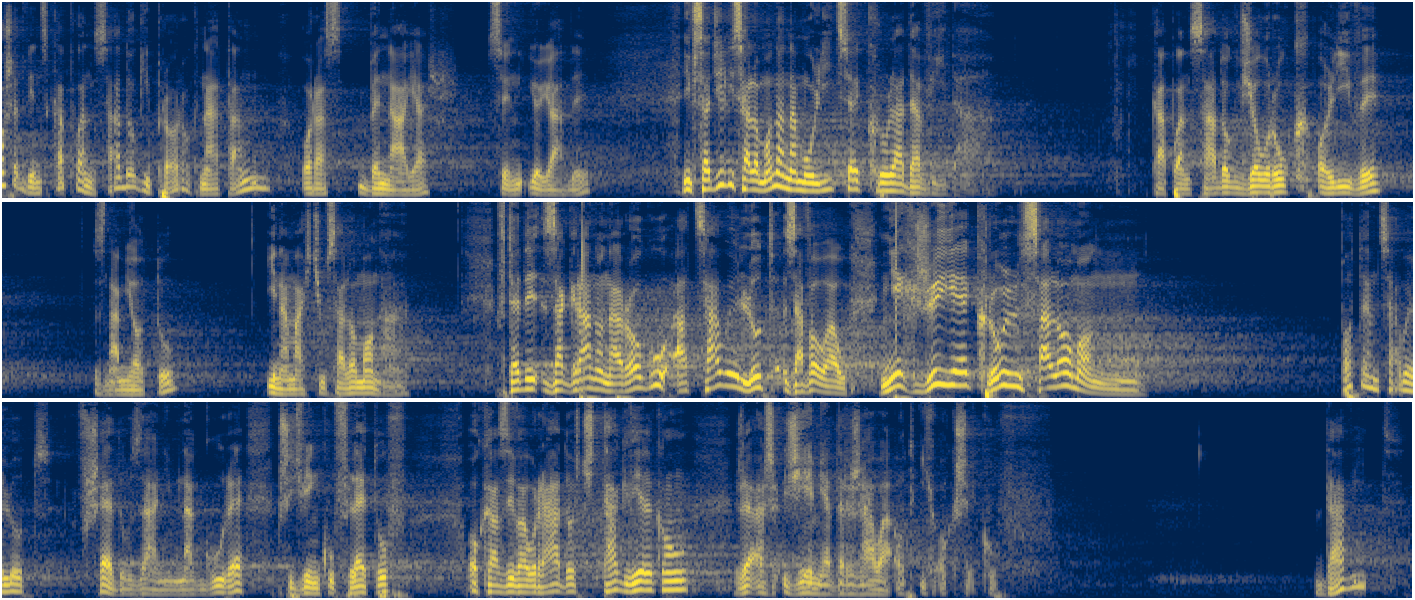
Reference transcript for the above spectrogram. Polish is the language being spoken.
Poszedł więc kapłan Sadok i prorok Natan oraz Benajasz, syn Jojady, i wsadzili Salomona na mulicę króla Dawida. Kapłan Sadok wziął róg oliwy z namiotu i namaścił Salomona. Wtedy zagrano na rogu, a cały lud zawołał: Niech żyje król Salomon! Potem cały lud wszedł za nim na górę przy dźwięku fletów, okazywał radość tak wielką, że aż ziemia drżała od ich okrzyków. Dawid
